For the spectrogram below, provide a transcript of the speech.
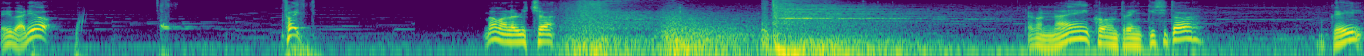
Hay varios Fight. Vamos a la lucha. Dragon Knight contra Inquisitor. Ok.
